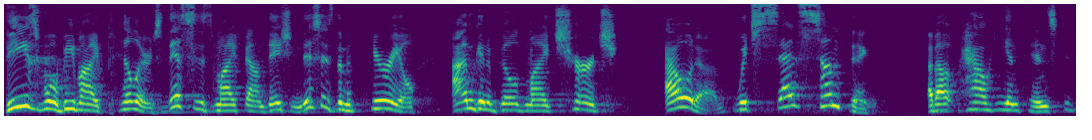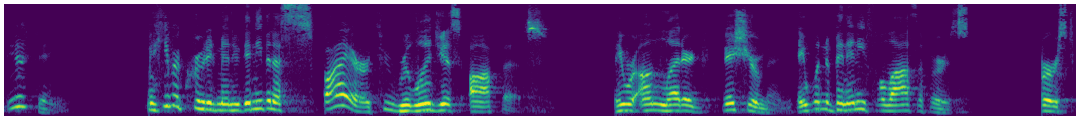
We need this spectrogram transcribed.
These will be my pillars. This is my foundation. This is the material I'm going to build my church out of, which says something about how he intends to do things. I mean, he recruited men who didn't even aspire to religious office. They were unlettered fishermen. They wouldn't have been any philosophers first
